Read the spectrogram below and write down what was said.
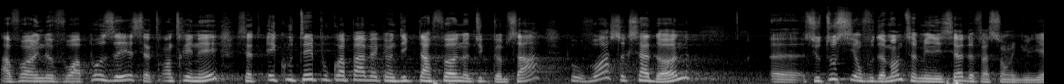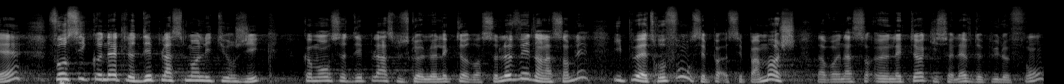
avoir une voix posée, s'être entraîné, s'être écouté, pourquoi pas avec un dictaphone, un truc comme ça, pour voir ce que ça donne. Euh, surtout si on vous demande ce ministère de façon régulière. Il faut aussi connaître le déplacement liturgique, comment on se déplace, puisque le lecteur doit se lever dans l'assemblée. Il peut être au fond, c'est pas, pas moche d'avoir un lecteur qui se lève depuis le fond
